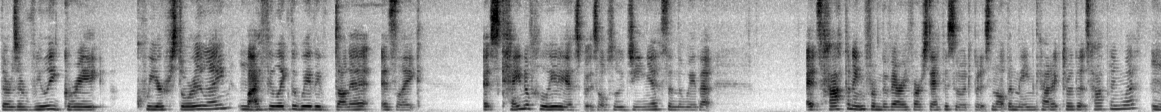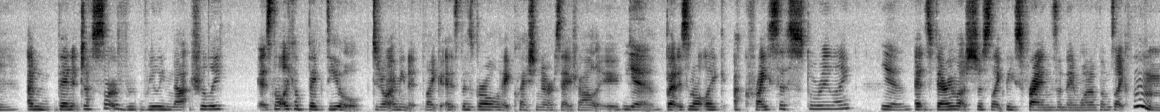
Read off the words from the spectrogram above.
there's a really great queer storyline. But I Mm. feel like the way they've done it is like it's kind of hilarious, but it's also genius in the way that it's happening from the very first episode, but it's not the main character that's happening with. Mm. And then it just sort of really naturally it's not like a big deal. Do you know what I mean? It like it's this girl like questioning her sexuality, Yeah. but it's not like a crisis storyline Yeah. it's very much just like these friends and then one of them's like hmm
